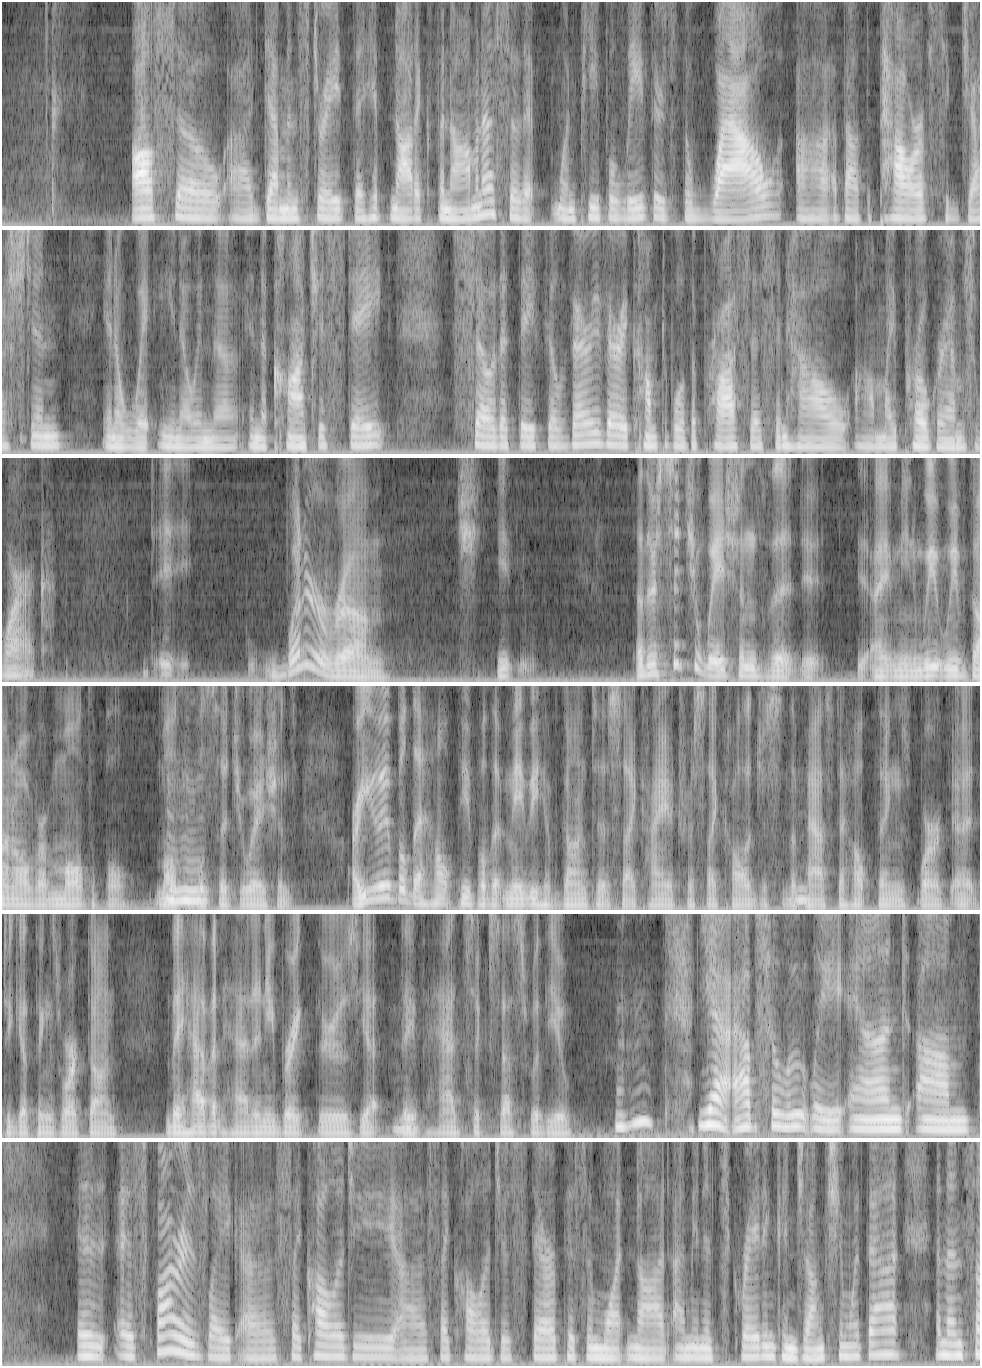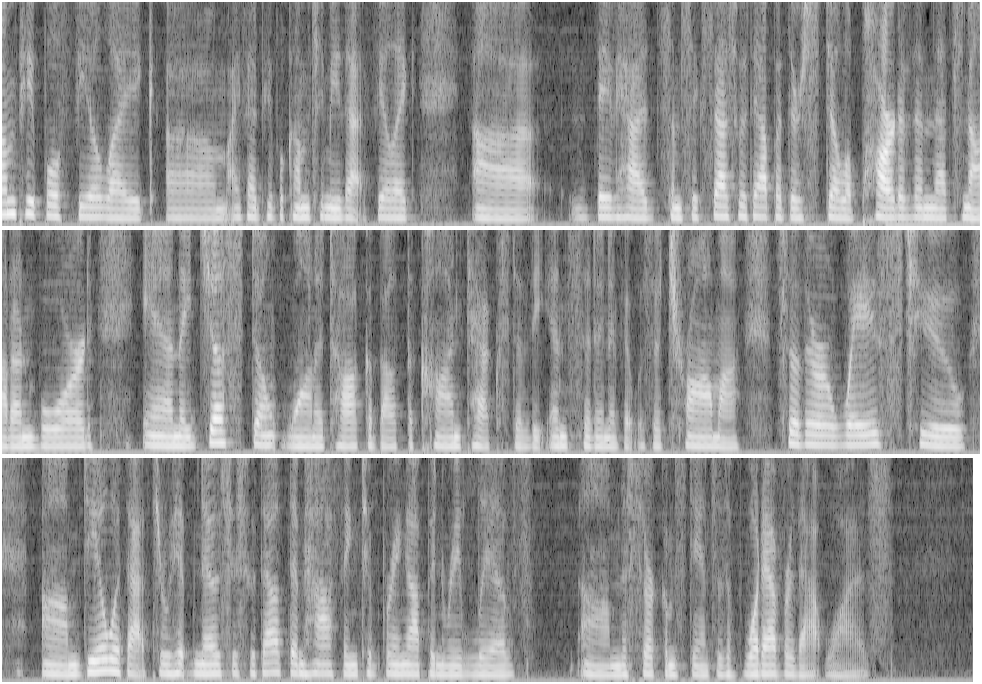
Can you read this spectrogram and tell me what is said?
also uh, demonstrate the hypnotic phenomena so that when people leave there's the wow uh, about the power of suggestion in a way you know in the in the conscious state so that they feel very very comfortable with the process and how uh, my programs work what are um are there situations that it, I mean, we we've gone over multiple multiple situations. Are you able to help people that maybe have gone to psychiatrists, psychologists in the past to help things work, uh, to get things worked on? They haven't had any breakthroughs yet. They've had success with you. Yeah, absolutely. And um, as far as like uh, psychology, uh, psychologists, therapists, and whatnot, I mean, it's great in conjunction with that. And then some people feel like um, I've had people come to me that feel like. Uh, They've had some success with that, but there's still a part of them that's not on board, and they just don't want to talk about the context of the incident if it was a trauma. So there are ways to um, deal with that through hypnosis without them having to bring up and relive um, the circumstances of whatever that was.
